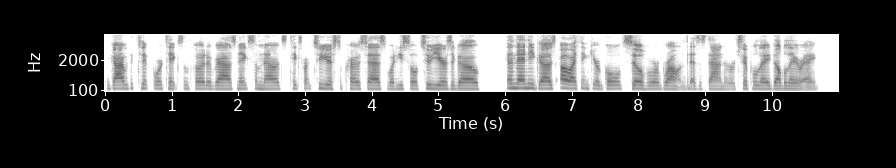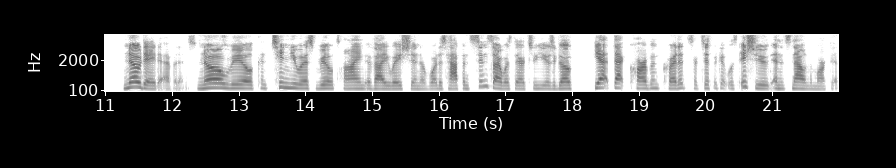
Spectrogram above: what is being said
The guy with the clipboard takes some photographs, makes some notes, takes about two years to process what he sold two years ago. And then he goes, Oh, I think you're gold, silver, or bronze as a standard or AAA, A, double A, or A. No data evidence, no real continuous real time evaluation of what has happened since I was there two years ago Yet that carbon credit certificate was issued and it's now in the market.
